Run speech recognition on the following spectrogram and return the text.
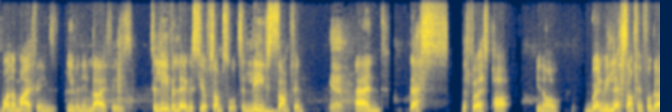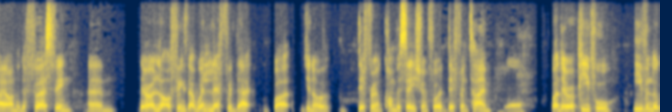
one of my things, even in life, is to leave a legacy of some sort, to leave mm. something. Yeah. And that's the first part. You know, when we left something for Guyana, the first thing, um, there are a lot of things that went left with that, but you know, different conversation for a different time. Yeah. But there are people, even the,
